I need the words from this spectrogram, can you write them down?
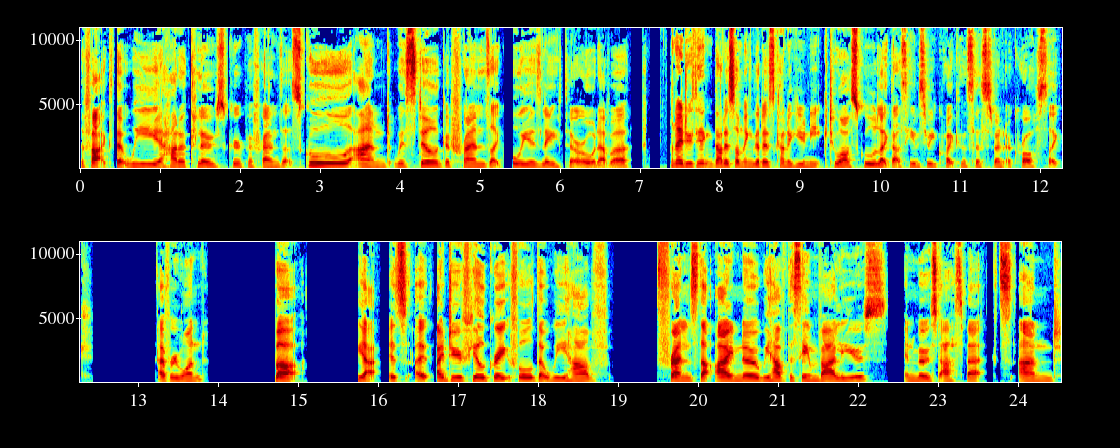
the fact that we had a close group of friends at school and we're still good friends like 4 years later or whatever and I do think that is something that is kind of unique to our school. Like that seems to be quite consistent across like everyone. But yeah, it's I, I do feel grateful that we have friends that I know we have the same values in most aspects and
